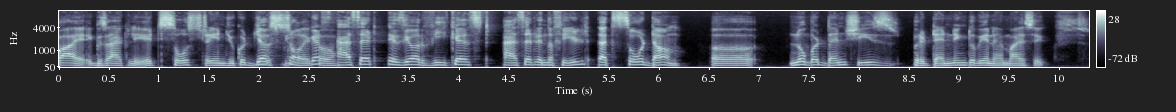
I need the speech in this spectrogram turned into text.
Why exactly? It's so strange. You could Your just be like strongest a, asset is your weakest asset in the field. That's so dumb. uh no, but then she's pretending to be an MI6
